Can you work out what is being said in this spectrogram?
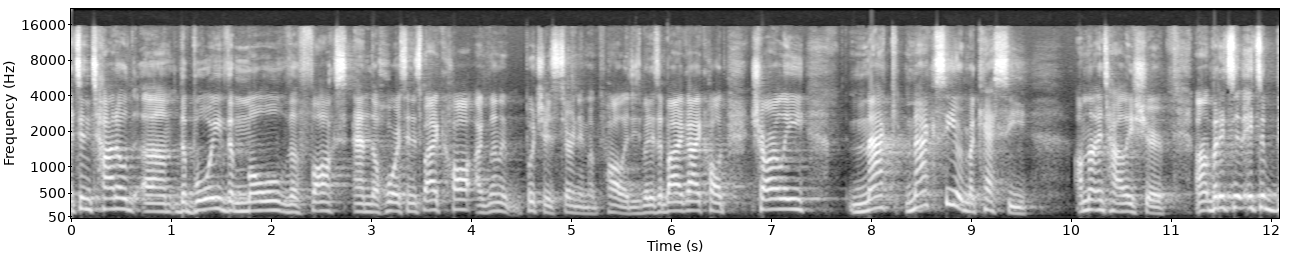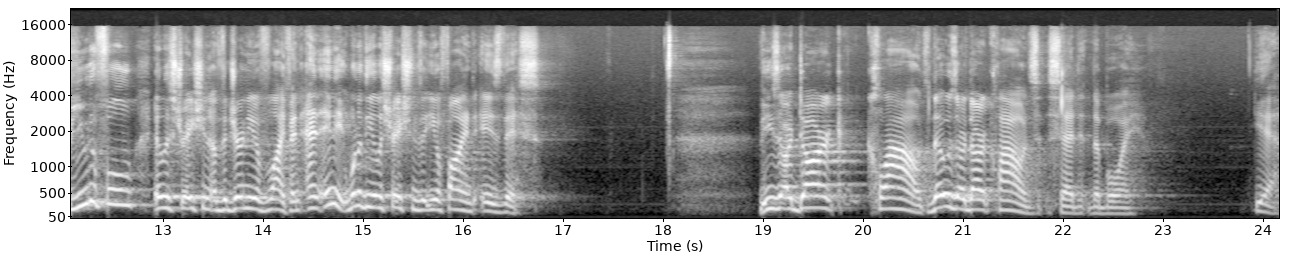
It's entitled um, The Boy, the Mole, the Fox, and the Horse. And it's by a call, I'm going to butcher his surname, apologies, but it's by a guy called Charlie Mac, Maxey or Mackesy. I'm not entirely sure. Uh, but it's a, it's a beautiful illustration of the journey of life. And, and in it, one of the illustrations that you'll find is this These are dark clouds. Those are dark clouds, said the boy. Yeah.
